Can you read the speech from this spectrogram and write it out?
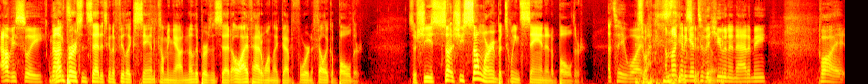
obviously not one person said it's going to feel like sand coming out. Another person said, "Oh, I've had one like that before, and it felt like a boulder." So she's so, she's somewhere in between sand and a boulder. I'll tell you what, what I'm not going to get into the human anatomy, but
